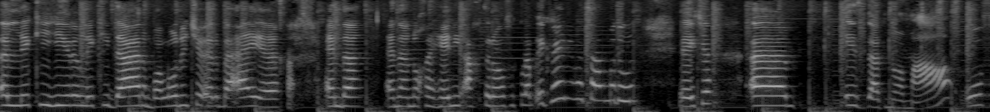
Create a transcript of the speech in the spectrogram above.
Een likkie hier, een likkie daar, een ballonnetje erbij. eh, en, dan, en dan nog een henny achteroverklap. Ik weet niet wat ze allemaal doen. Weet je? Ehm, is dat normaal? Of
